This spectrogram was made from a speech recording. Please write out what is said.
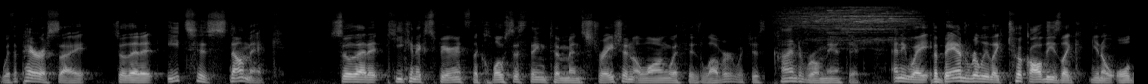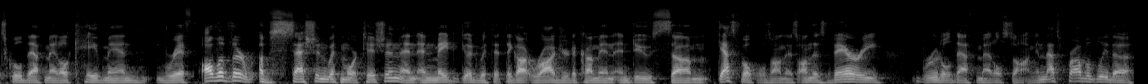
with a parasite so that it eats his stomach so that it, he can experience the closest thing to menstruation along with his lover, which is kind of romantic. Anyway, the band really like took all these like, you know, old school death metal, caveman riff, all of their obsession with Mortician and, and made good with it. They got Roger to come in and do some guest vocals on this, on this very brutal death metal song. And that's probably the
